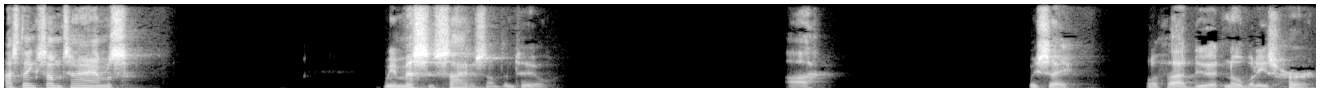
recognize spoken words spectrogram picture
I think sometimes we miss the sight of something too. Uh, we say, well, if I do it, nobody's hurt.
